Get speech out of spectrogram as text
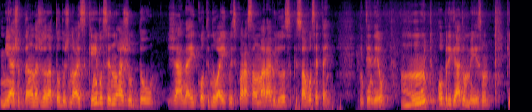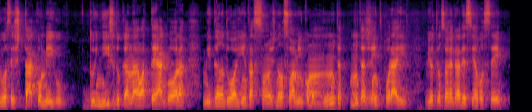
me ajudando, ajudando a todos nós. Quem você não ajudou já, né? E continua aí com esse coração maravilhoso que só você tem entendeu? Muito obrigado mesmo que você está comigo do início do canal até agora, me dando orientações, não só a mim, como a muita, muita gente por aí, viu? Tenho só que agradecer a você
